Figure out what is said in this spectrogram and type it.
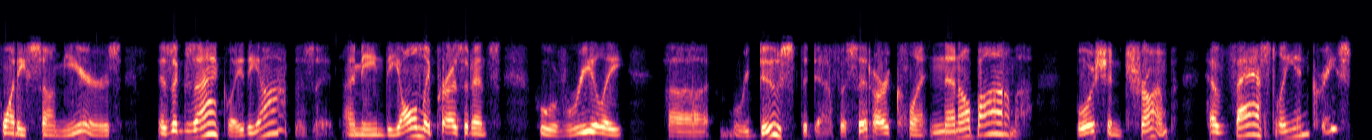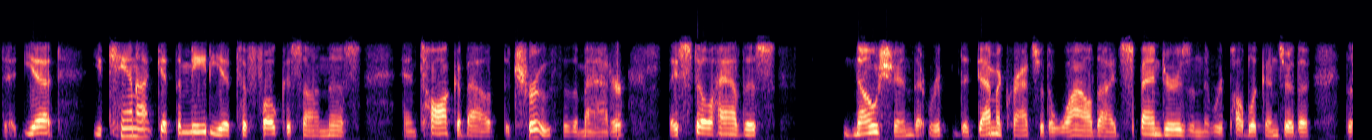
20 some years is exactly the opposite. I mean, the only presidents who have really uh, reduced the deficit are Clinton and Obama. Bush and Trump have vastly increased it. Yet you cannot get the media to focus on this and talk about the truth of the matter. They still have this notion that re- the Democrats are the wild-eyed spenders and the Republicans are the the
